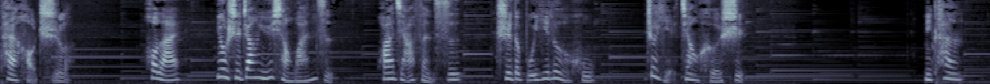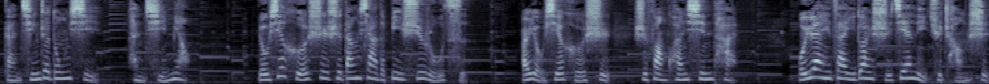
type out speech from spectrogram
太好吃了。后来又是章鱼小丸子，花甲粉丝，吃的不亦乐乎，这也叫合适。你看，感情这东西很奇妙，有些合适是当下的必须如此，而有些合适是放宽心态，我愿意在一段时间里去尝试，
